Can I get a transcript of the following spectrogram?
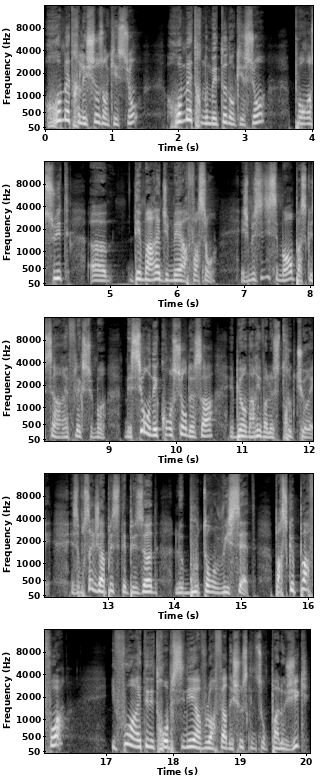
remettre les choses en question, remettre nos méthodes en question pour ensuite euh, démarrer d'une meilleure façon. Et je me suis dit, c'est marrant parce que c'est un réflexe humain. Mais si on est conscient de ça, eh bien, on arrive à le structurer. Et c'est pour ça que j'ai appelé cet épisode le bouton reset. Parce que parfois, il faut arrêter d'être obstiné à vouloir faire des choses qui ne sont pas logiques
